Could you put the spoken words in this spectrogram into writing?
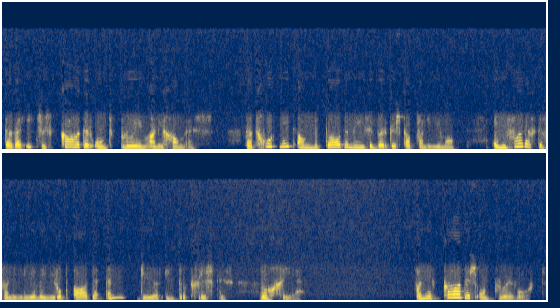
dat daar iets soos kaderontplooiing aan die gang is. Dat God net aan bepaalde mense burgerskap van die hemel en die voorregte van die lewe hier op aarde in deur en tot Christus wil gee. Wanneer kaders ontplooi word,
